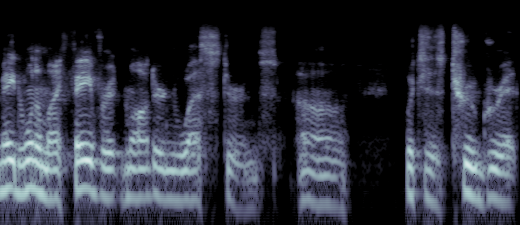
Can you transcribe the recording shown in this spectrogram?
made one of my favorite modern westerns, uh, which is True Grit.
